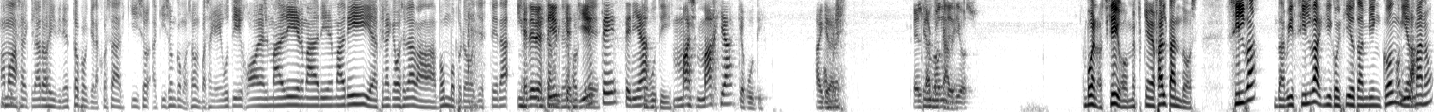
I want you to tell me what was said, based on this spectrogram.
Vamos a ser claros y directos porque las cosas aquí son, aquí son como son. Pasa que Guti jugaba en el Madrid, el Madrid, el Madrid y al final que vos era bombo, pero Yeste era de decir que Gieste tenía que Guti. más magia que Guti. Hay que ver. El tacón de. Dios. Bueno, sigo, me- que me faltan dos. Silva, David Silva, aquí coincido también con mi hermano.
